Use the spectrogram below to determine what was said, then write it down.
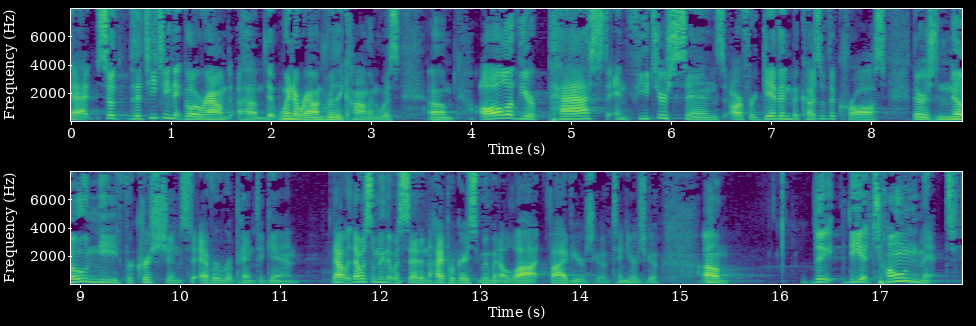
that, so the teaching that go around, um, that went around really common was, um, all of your past and future sins are forgiven because of the cross. There is no need for Christians to ever repent again. That, that was something that was said in the hyper grace movement a lot five years ago, ten years ago. Um, the, the atonement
